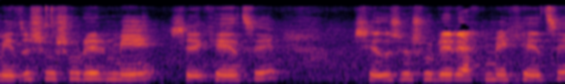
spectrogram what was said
মেজ শ্বশুরের মেয়ে, সে খেয়েছে। সেজ শ্বশুরের এক মেয়ে খেয়েছে,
